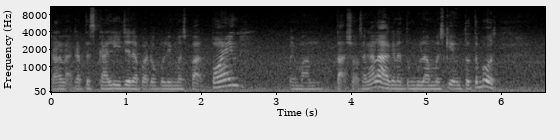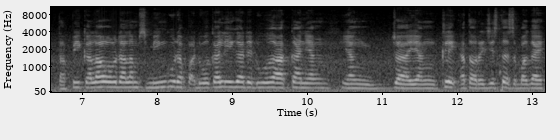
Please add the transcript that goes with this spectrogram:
kalau nak kata sekali je dapat 25 smart point memang tak syok sangat lah. Kena tunggu lama sikit untuk tebus. Tapi kalau dalam seminggu dapat dua kali ke ada dua rakan yang yang yang klik atau register sebagai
